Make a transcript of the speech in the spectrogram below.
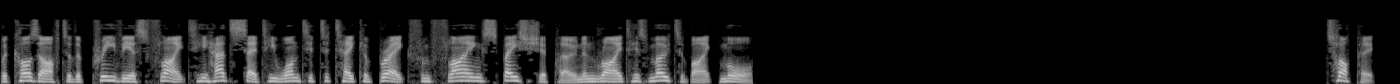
because after the previous flight he had said he wanted to take a break from flying Spaceship One and ride his motorbike more. Topic:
